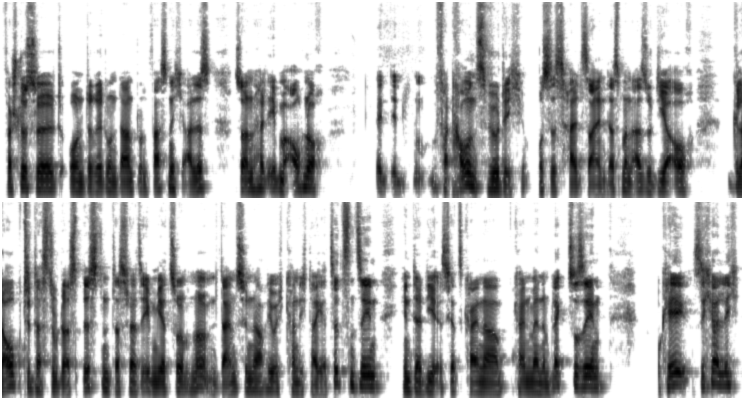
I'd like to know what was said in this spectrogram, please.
verschlüsselt und redundant und was nicht alles, sondern halt eben auch noch äh, äh, vertrauenswürdig muss es halt sein, dass man also dir auch glaubt, dass du das bist und dass wir jetzt eben jetzt so ne, in deinem Szenario, ich kann dich da jetzt sitzen sehen, hinter dir ist jetzt keiner, kein Man in Black zu sehen. Okay, sicherlich,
